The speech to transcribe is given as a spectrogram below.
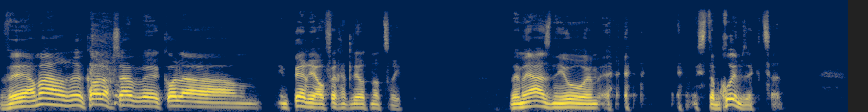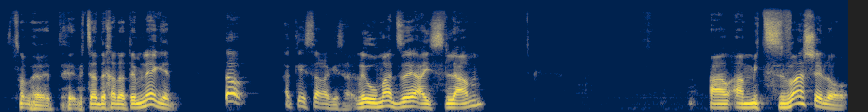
ואמר, כל עכשיו, אה, כל האימפריה הופכת להיות נוצרית. ומאז נהיו, הם, הם הסתבכו עם זה קצת. זאת אומרת, מצד אחד אתם נגד. טוב, הקיסר הקיסר. לעומת זה, האסלאם, המצווה שלו,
